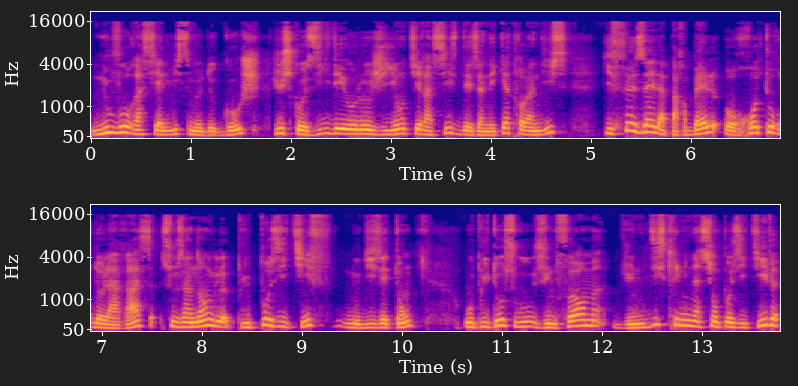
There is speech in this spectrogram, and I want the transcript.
nouveau racialisme de gauche jusqu'aux idéologies antiracistes des années 90 qui faisaient la part belle au retour de la race sous un angle plus positif, nous disait-on, ou plutôt sous une forme d'une discrimination positive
